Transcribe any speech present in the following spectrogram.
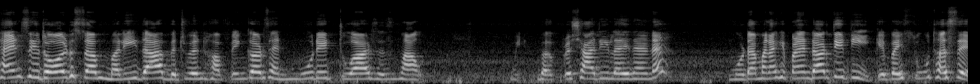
hand she rolled some marida between her fingers and moved it towards his mouth પ્રસાદી લઈને એને મોઢામાં નાખી પણ એ ડરતી હતી કે ભાઈ શું થશે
